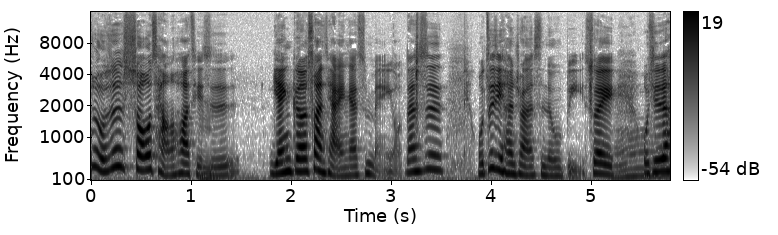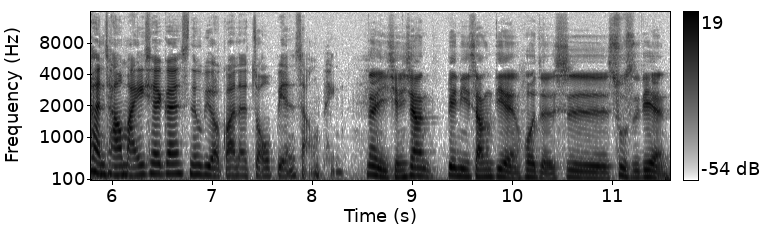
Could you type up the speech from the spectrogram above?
如果是收藏的话，其实。严格算起来应该是没有，但是我自己很喜欢史努比，所以我其实很常买一些跟史努比有关的周边商品。那以前像便利商店或者是素食店。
